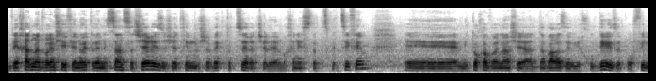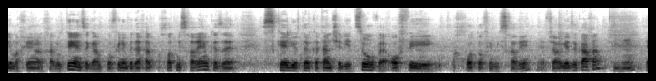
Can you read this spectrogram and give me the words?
ואחד מהדברים שאפיינו את רנסאנס השרי זה שהתחילו לשווק תוצרת של מכניסטות ספציפיים, מתוך הבנה שהדבר הזה הוא ייחודי, זה פרופילים אחרים לחלוטין, זה גם פרופילים בדרך כלל פחות מסחריים, כי זה scale יותר קטן של ייצור והאופי הוא פחות אופי מסחרי, אפשר להגיד את זה ככה, mm-hmm.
